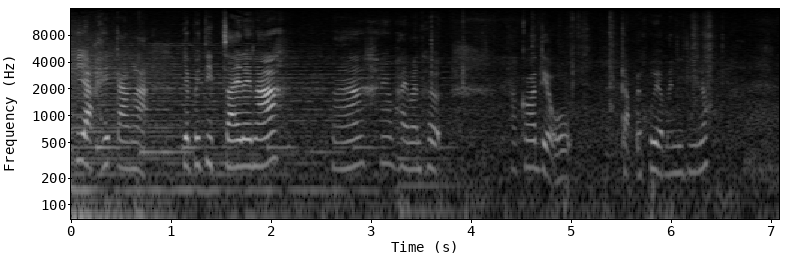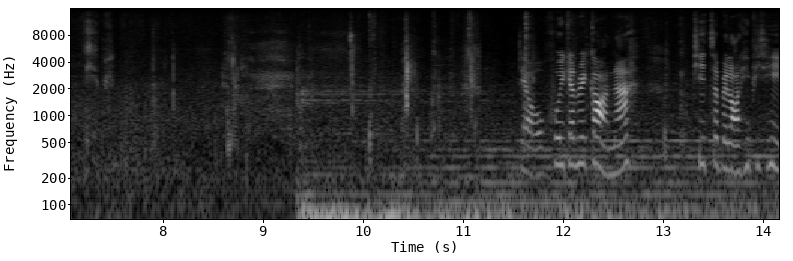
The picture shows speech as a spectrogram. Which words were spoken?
พี่อยากให้กังอะอย่าไปติดใจเลยนะ นะ ให้อภัยมันเถอะ แล้วก็เดี๋ยวกลับไปคุยกับมันดีๆเนาะโอเคไปเดี๋ยวคุยกันไปก่อนนะ พี่จะไปรอที่พิธี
